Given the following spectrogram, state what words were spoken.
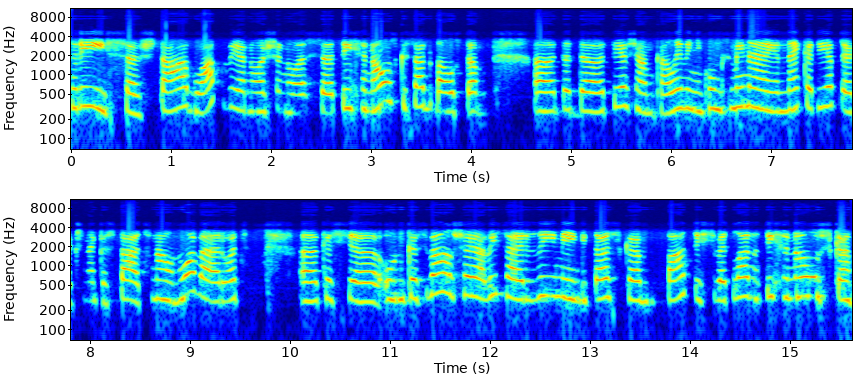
trīs štābu apvienošanos, uh, Tihanovskas atbalstam, uh, tad uh, tiešām, kā Liniņa kungs minēja, nekad iepriekš nekas tāds nav novērots. Uh, kas, uh, un kas vēl šajā visā ir zīmīgi, tas, ka pati Svetlana Tihanovska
